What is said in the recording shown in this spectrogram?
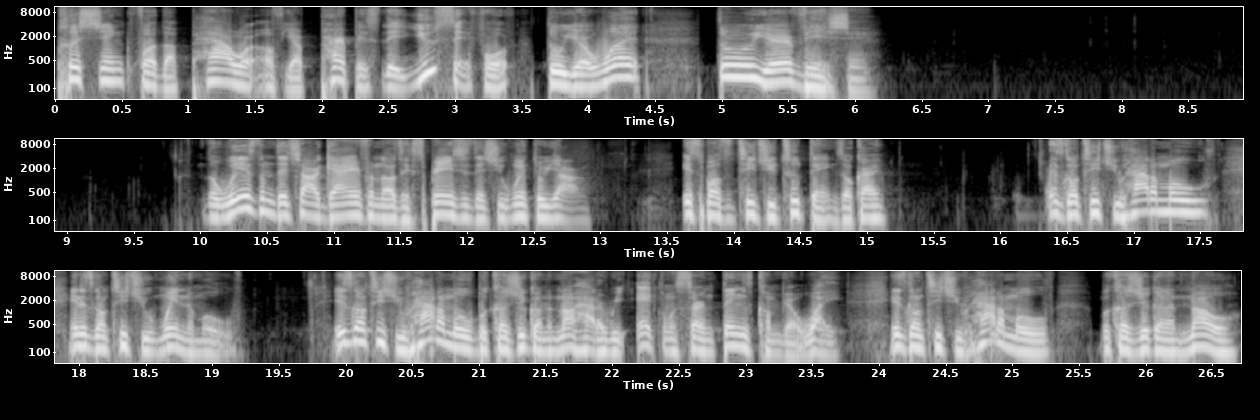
pushing for the power of your purpose that you set forth through your what? Through your vision. The wisdom that y'all gain from those experiences that you went through, y'all, it's supposed to teach you two things, okay? It's gonna teach you how to move, and it's gonna teach you when to move. It's gonna teach you how to move because you're gonna know how to react when certain things come your way. It's gonna teach you how to move because you're gonna know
